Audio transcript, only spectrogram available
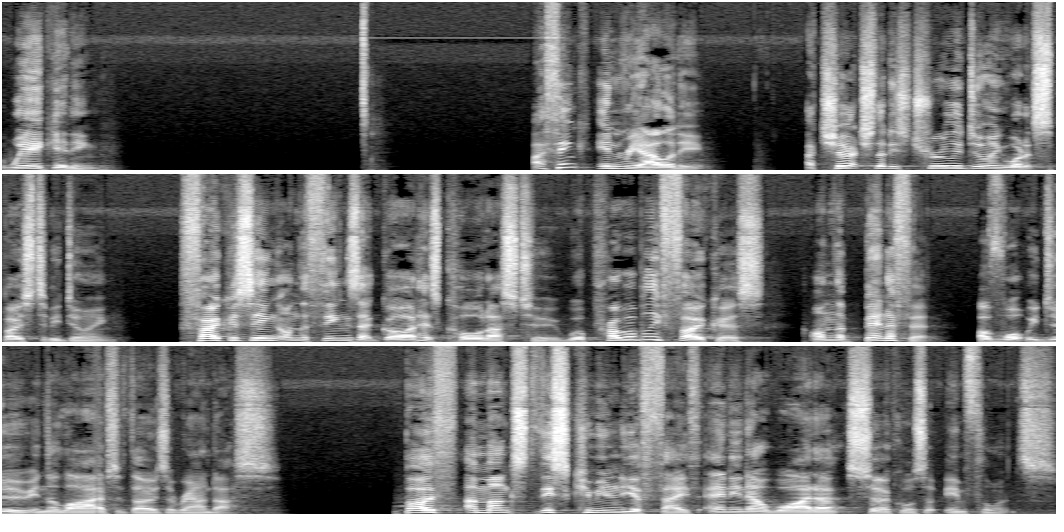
we're getting. I think in reality, a church that is truly doing what it's supposed to be doing focusing on the things that God has called us to, will probably focus on the benefit of what we do in the lives of those around us, both amongst this community of faith and in our wider circles of influence.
